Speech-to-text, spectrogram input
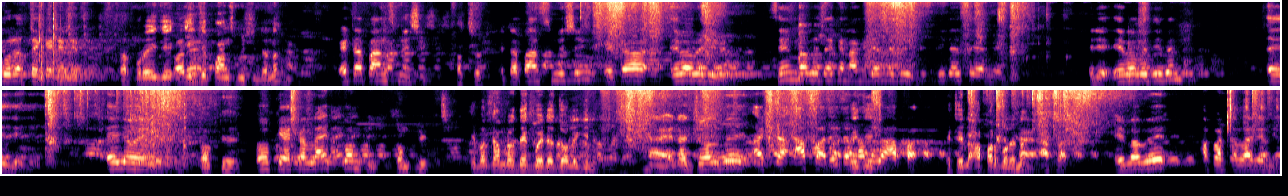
গোড়াতে কেটে নেবেন। তারপরে এই যে এই যে পাঁচ মেশিনটা না? এটা পাঁচ মেশিন আচ্ছা। এটা পাঁচ মেশিন এটা এভাবে দিবেন। সেম ভাবে দেখেন আমি যেমনি দিতেছি এমনি। এই যে এভাবে দিবেন এই যে এই যে হয়ে গেছে। ওকে। ওকে একটা লাইট কমপ্লিট কমপ্লিট এবারকে আমরা দেখব এটা জলে কিনা। হ্যাঁ এটা জ্বলবে একটা আপার এটা হলো আপার এটা হলো আপার বলে না? হ্যাঁ আপার এভাবে আপারটা লাগিয়ে নিন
